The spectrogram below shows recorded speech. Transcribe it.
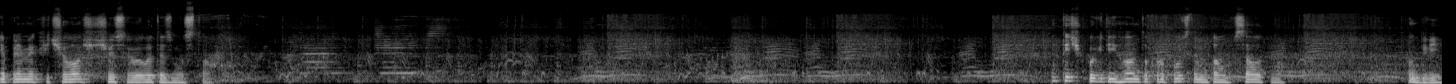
Я прям як відчував, що щось вилити з моста. Ну, від гіганта пропустимо, там все одно. Ну, дві.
